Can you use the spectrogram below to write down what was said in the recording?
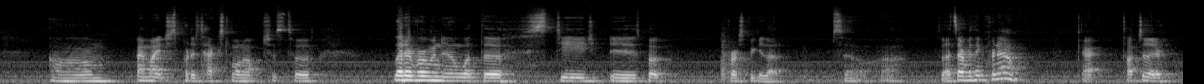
Um, I might just put a text one up just to let everyone know what the stage is, but first figure that out. So. Uh, that's everything for now. All right, talk to you later.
